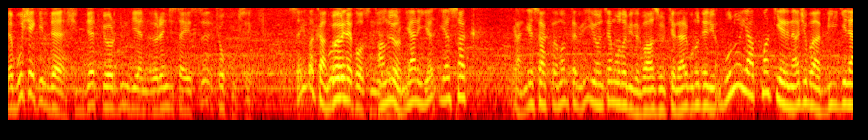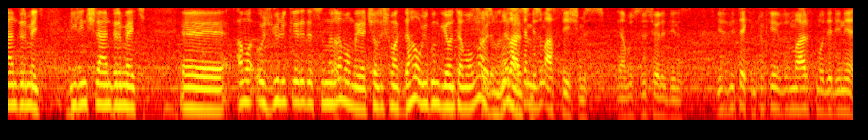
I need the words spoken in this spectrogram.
Ve bu şekilde şiddet gördüm diyen öğrenci sayısı çok yüksek. Sayın Bakan Bu böyle örnek olsun diye anlıyorum. Yani ya- yasak yani yasaklamak tabii yöntem olabilir. Bazı ülkeler bunu deniyor. Bunu yapmak yerine acaba bilgilendirmek, bilinçlendirmek eee, ama özgürlükleri de sınırlamamaya çalışmak daha uygun bir yöntem olmaz Şöyle, mı? bu Ne zaten dersiniz? bizim asli işimiz. Yani bu sizin söylediğiniz. Biz nitekim Türkiye Yüzyıl Marif modelini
